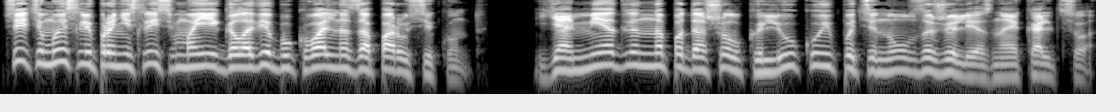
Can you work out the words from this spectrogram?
Все эти мысли пронеслись в моей голове буквально за пару секунд. Я медленно подошел к люку и потянул за железное кольцо.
